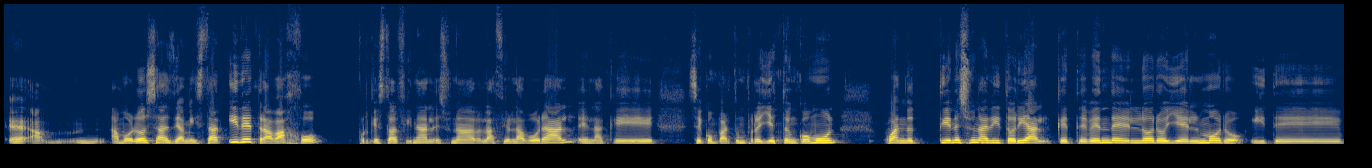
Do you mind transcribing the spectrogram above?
eh, am- amorosas, de amistad y de trabajo, porque esto al final es una relación laboral en la que se comparte un proyecto en común, cuando tienes una editorial que te vende el oro y el moro y te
